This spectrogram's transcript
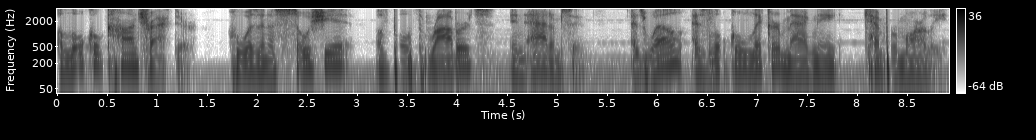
a local contractor who was an associate of both Roberts and Adamson, as well as local liquor magnate Kemper Marley.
